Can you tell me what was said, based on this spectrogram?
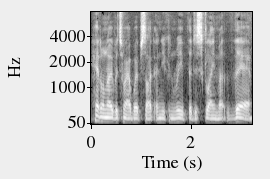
head on over to our website and you can read the disclaimer there.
